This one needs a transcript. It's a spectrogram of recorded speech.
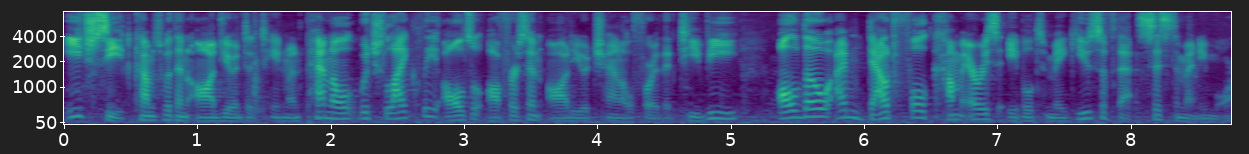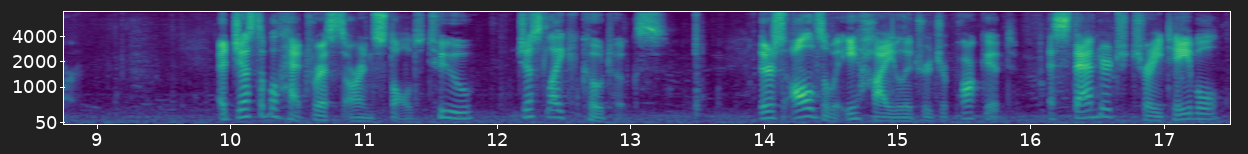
Each seat comes with an audio entertainment panel, which likely also offers an audio channel for the TV, although I'm doubtful Kam Air is able to make use of that system anymore. Adjustable headrests are installed too, just like coat hooks. There's also a high literature pocket, a standard tray table,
